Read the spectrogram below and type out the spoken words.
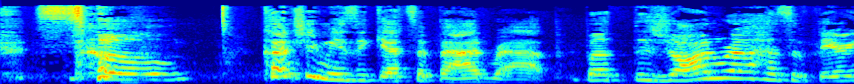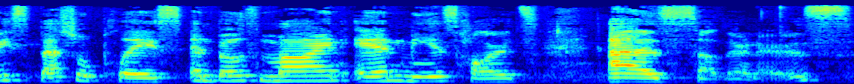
so country music gets a bad rap, but the genre has a very special place in both mine and Mia's hearts as Southerners.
